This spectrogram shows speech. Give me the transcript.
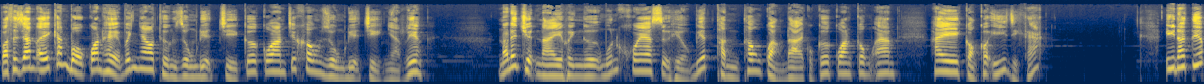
vào thời gian ấy cán bộ quan hệ với nhau thường dùng địa chỉ cơ quan chứ không dùng địa chỉ nhà riêng. Nói đến chuyện này, Huỳnh Ngự muốn khoe sự hiểu biết thần thông quảng đại của cơ quan công an hay còn có ý gì khác. Y nói tiếp,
